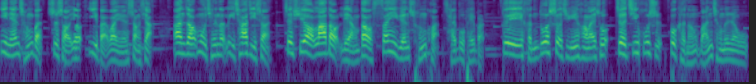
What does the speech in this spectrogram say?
一年成本至少要一百万元上下。按照目前的利差计算，这需要拉到两到三亿元存款才不赔本。”对很多社区银行来说，这几乎是不可能完成的任务，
